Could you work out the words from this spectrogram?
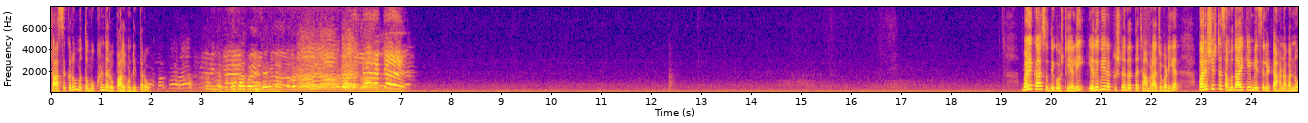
ಶಾಸಕರು ಮತ್ತು ಮುಖಂಡರು ಪಾಲ್ಗೊಂಡಿದ್ದರು ಬಳಿಕ ಸುದ್ದಿಗೋಷ್ಠಿಯಲ್ಲಿ ಯದುವೀರ ಕೃಷ್ಣದತ್ತ ಚಾಮರಾಜ ಒಡೆಯರ್, ಪರಿಶಿಷ್ಟ ಸಮುದಾಯಕ್ಕೆ ಮೀಸಲಿಟ್ಟ ಹಣವನ್ನು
